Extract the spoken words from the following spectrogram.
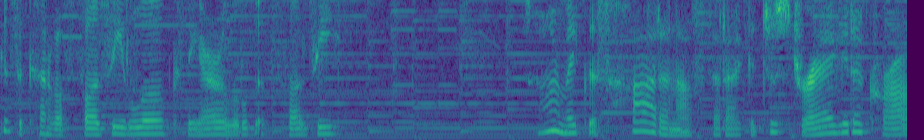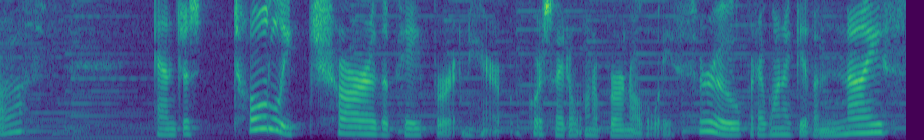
Gives it kind of a fuzzy look. They are a little bit fuzzy. So I want to make this hot enough that I could just drag it across and just totally char the paper in here. Of course, I don't want to burn all the way through, but I want to give a nice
